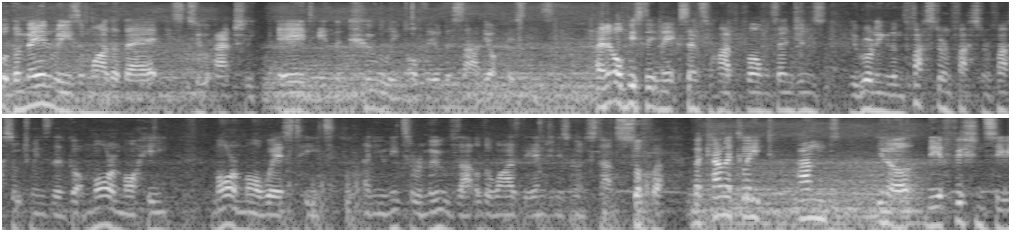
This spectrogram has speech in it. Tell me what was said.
But the main reason why they're there is to actually aid in the cooling of the other side of your pistons. And obviously it makes sense for high performance engines. You're running them faster and faster and faster, which means they've got more and more heat, more and more waste heat, and you need to remove that, otherwise the engine is going to start to suffer mechanically and you know the efficiency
